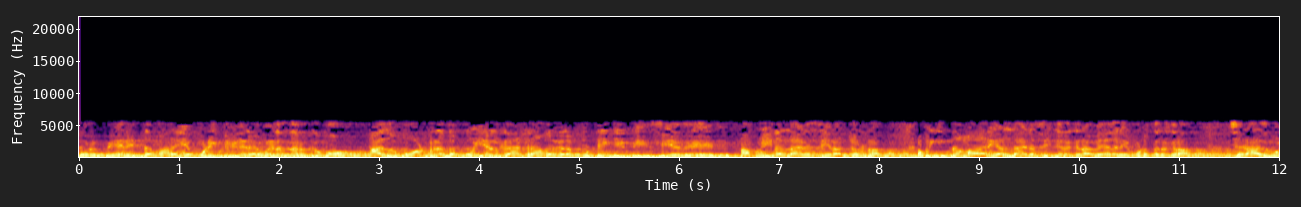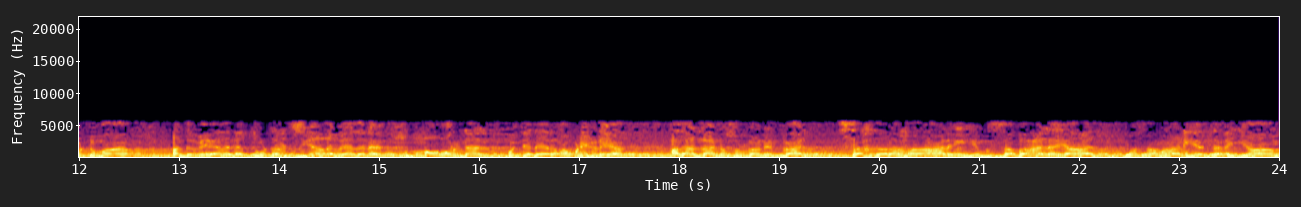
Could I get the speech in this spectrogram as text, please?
ஒரு பேரித்த மரம் எப்படி கீழே விழுந்திருக்குமோ அது போன்று அந்த புயல் காற்று அவர்களை புட்டுங்கி வீசியது அப்படின்னு எல்லாம் என்ன செய்யறான்னு சொல்றான். அப்ப இந்த மாதிரி எல்லாம் என்ன செஞ்சிருக்கிறான்? வேதனை கொடுத்திருக்கிறான். சரி அது மட்டுமா? அந்த வேதனை தொடர்ச்சியான வேதனை. சும்மா ஒரு நாள் கொஞ்ச நேரம் அப்படி கிடையாது. அது அல்லா என்ன சொல்றான் என்றால் சஹரஹா அலைஹிம் சபஅலயான் ஒரு சமானிய ஐயாம்.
